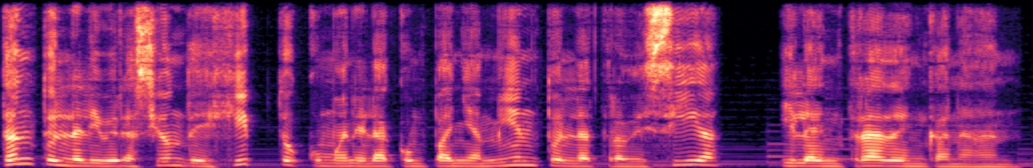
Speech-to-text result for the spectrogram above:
tanto en la liberación de Egipto como en el acompañamiento en la travesía y la entrada en Canaán.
